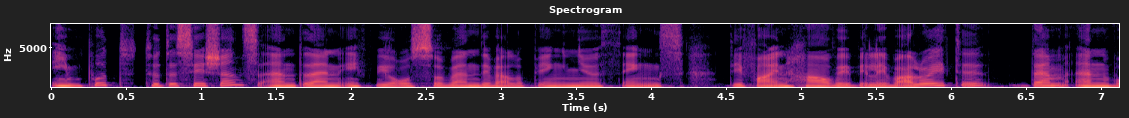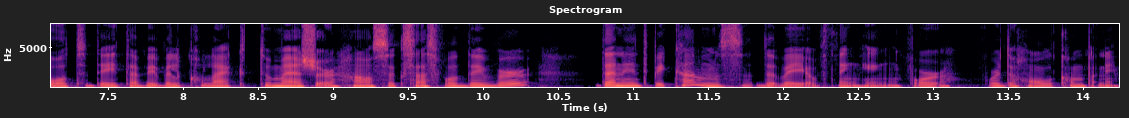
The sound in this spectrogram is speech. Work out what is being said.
input to decisions, and then if we also, when developing new things, define how we will evaluate them and what data we will collect to measure how successful they were then it becomes the way of thinking for for the whole company.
